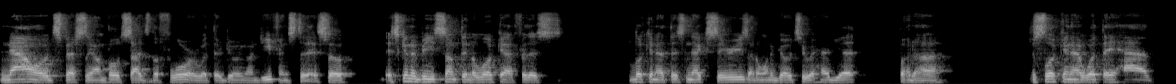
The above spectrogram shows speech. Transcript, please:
now, especially on both sides of the floor, what they're doing on defense today. So it's going to be something to look at for this, looking at this next series. I don't want to go too ahead yet, but uh, just looking at what they have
